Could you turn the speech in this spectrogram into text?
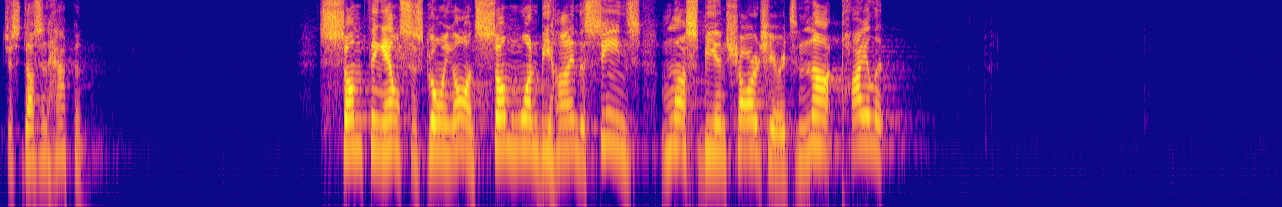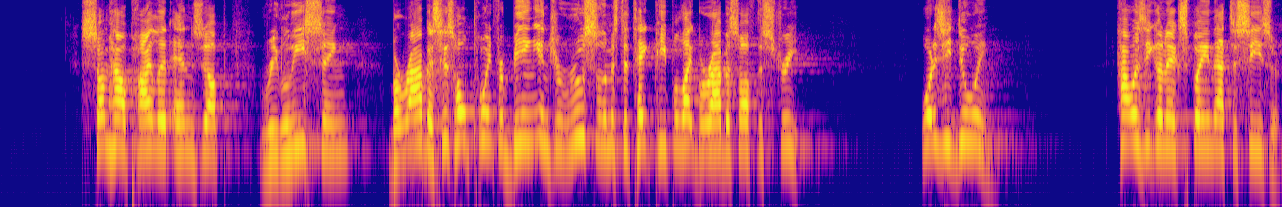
just doesn't happen. Something else is going on. Someone behind the scenes must be in charge here. It's not Pilate. Somehow Pilate ends up releasing Barabbas. His whole point for being in Jerusalem is to take people like Barabbas off the street. What is he doing? How is he going to explain that to Caesar?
